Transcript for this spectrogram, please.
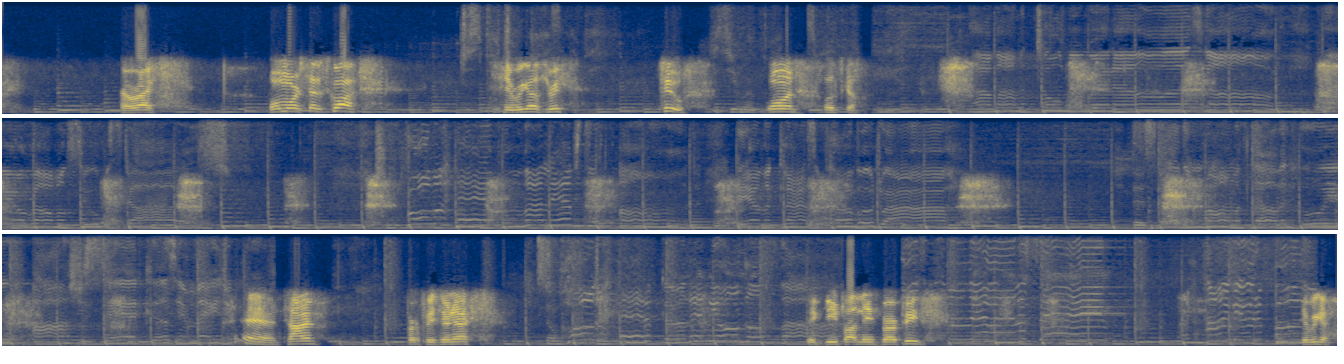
All right. One more set of squats. Here we go. Three, two, one. Let's go. And time. Burpees are next. Dig deep on these burpees. Here we go.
